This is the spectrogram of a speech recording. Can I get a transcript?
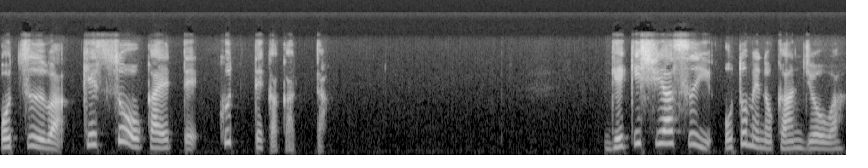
お通は血相を変えて食ってかかった。激しやすい乙女の感情は、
